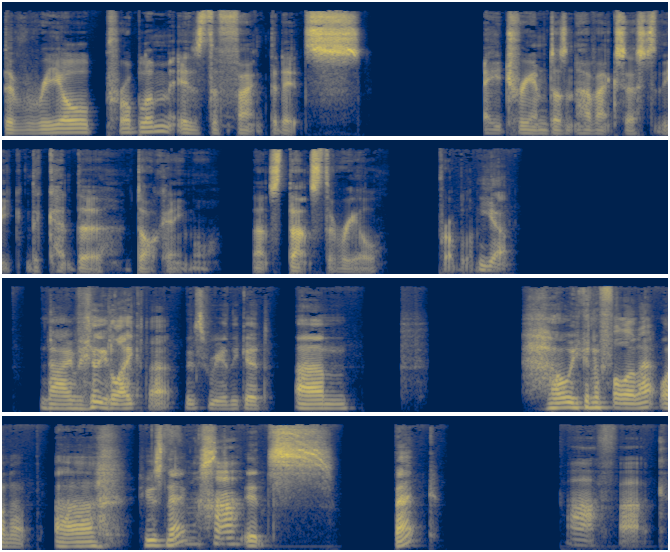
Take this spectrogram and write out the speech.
the real problem is the fact that its atrium doesn't have access to the the the dock anymore. That's that's the real problem. Yeah. No, I really like that. It's really good. Um, how are we going to follow that one up? Uh, who's next? Uh-huh. It's Beck. Ah, fuck.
